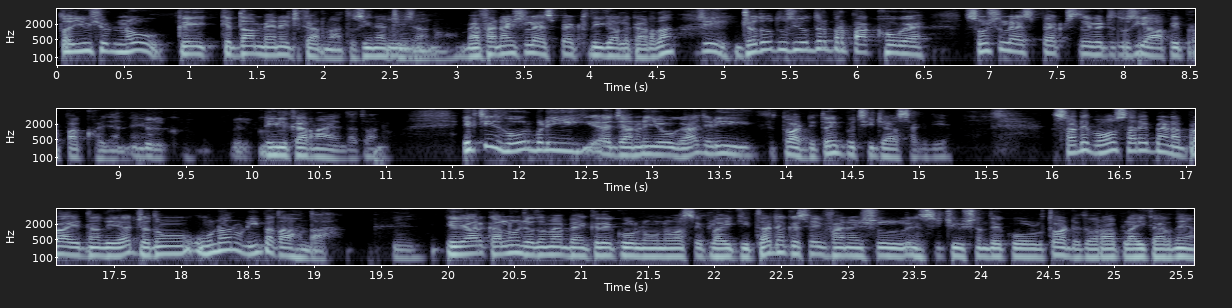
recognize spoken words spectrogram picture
ਤਾਂ ਯੂ ਸ਼ੁੱਡ ਨੋ ਕਿ ਕਿੱਦਾਂ ਮੈਨੇਜ ਕਰਨਾ ਤੁਸੀਂ ਇਹਨਾਂ ਚੀਜ਼ਾਂ ਨੂੰ। ਮੈਂ ਫਾਈਨੈਂਸ਼ੀਅਲ ਐਸਪੈਕਟ ਦੀ ਗੱਲ ਕਰਦਾ। ਜਦੋਂ ਤੁਸੀਂ ਉਧਰ ਪਰਪੱਕ ਹੋ ਗਏ ਸੋਸ਼ਲ ਐਸਪੈਕਟਸ ਦੇ ਵਿੱਚ ਤੁਸੀਂ ਆਪ ਹੀ ਪਰਪੱਕ ਹੋ ਜਾਂਦੇ ਆ। ਬਿਲਕੁਲ ਬਿਲਕੁਲ। ਡੀਲ ਕਰਨਾ ਆ ਜਾਂਦਾ ਤੁਹਾਨੂੰ। ਇੱਕ ਚੀਜ਼ ਹੋਰ ਬੜੀ ਜਾਣਨਯੋਗ ਆ ਜਿਹੜੀ ਤੁਹਾਡੇ ਤੋਂ ਹੀ ਪੁੱਛੀ ਜਾ ਸਕਦੀ ਹੈ ਸਾਡੇ ਬਹੁਤ ਸਾਰੇ ਭੈਣਾ ਭਰਾ ਇਦਾਂ ਦੇ ਆ ਜਦੋਂ ਉਹਨਾਂ ਨੂੰ ਨਹੀਂ ਪਤਾ ਹੁੰਦਾ ਹੂੰ। ਕਿ ਯਾਰ ਕੱਲ ਨੂੰ ਜਦੋਂ ਮੈਂ ਬੈਂਕ ਦੇ ਕੋਲ ਲੋਨ ਵਾਸਤੇ ਅਪਲਾਈ ਕੀਤਾ ਜਾਂ ਕਿਸੇ ਫਾਈਨੈਂਸ਼ੀਅਲ ਇੰਸਟੀਟਿਊਸ਼ਨ ਦੇ ਕੋਲ ਤੁਹਾਡੇ ਦੁਆਰਾ ਅਪਲਾਈ ਕਰਦੇ ਆ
